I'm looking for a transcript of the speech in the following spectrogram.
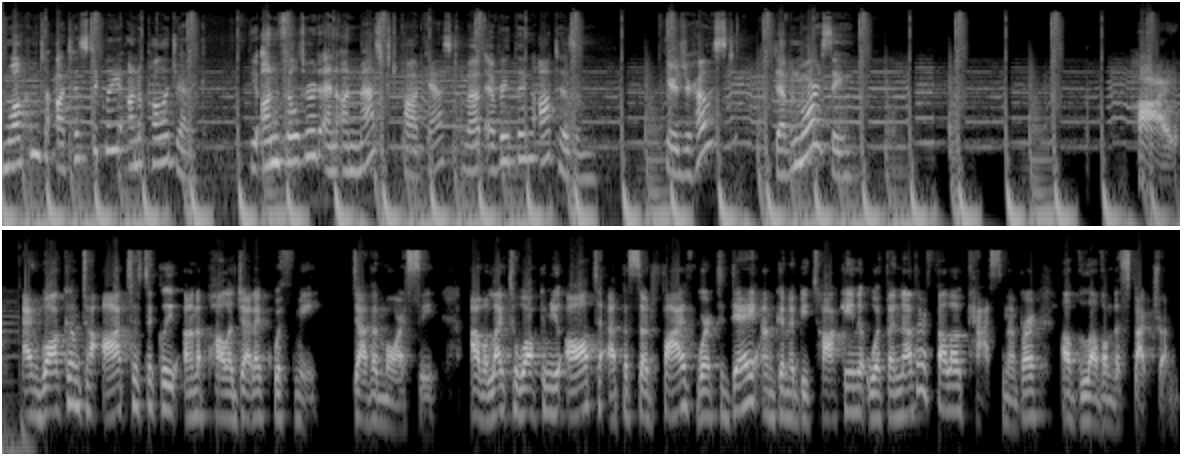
and welcome to Autistically Unapologetic, the unfiltered and unmasked podcast about everything autism. Here's your host, Devin Morrissey. Hi, and welcome to Autistically Unapologetic with me, Devin Morrissey. I would like to welcome you all to episode five, where today I'm going to be talking with another fellow cast member of Love on the Spectrum.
